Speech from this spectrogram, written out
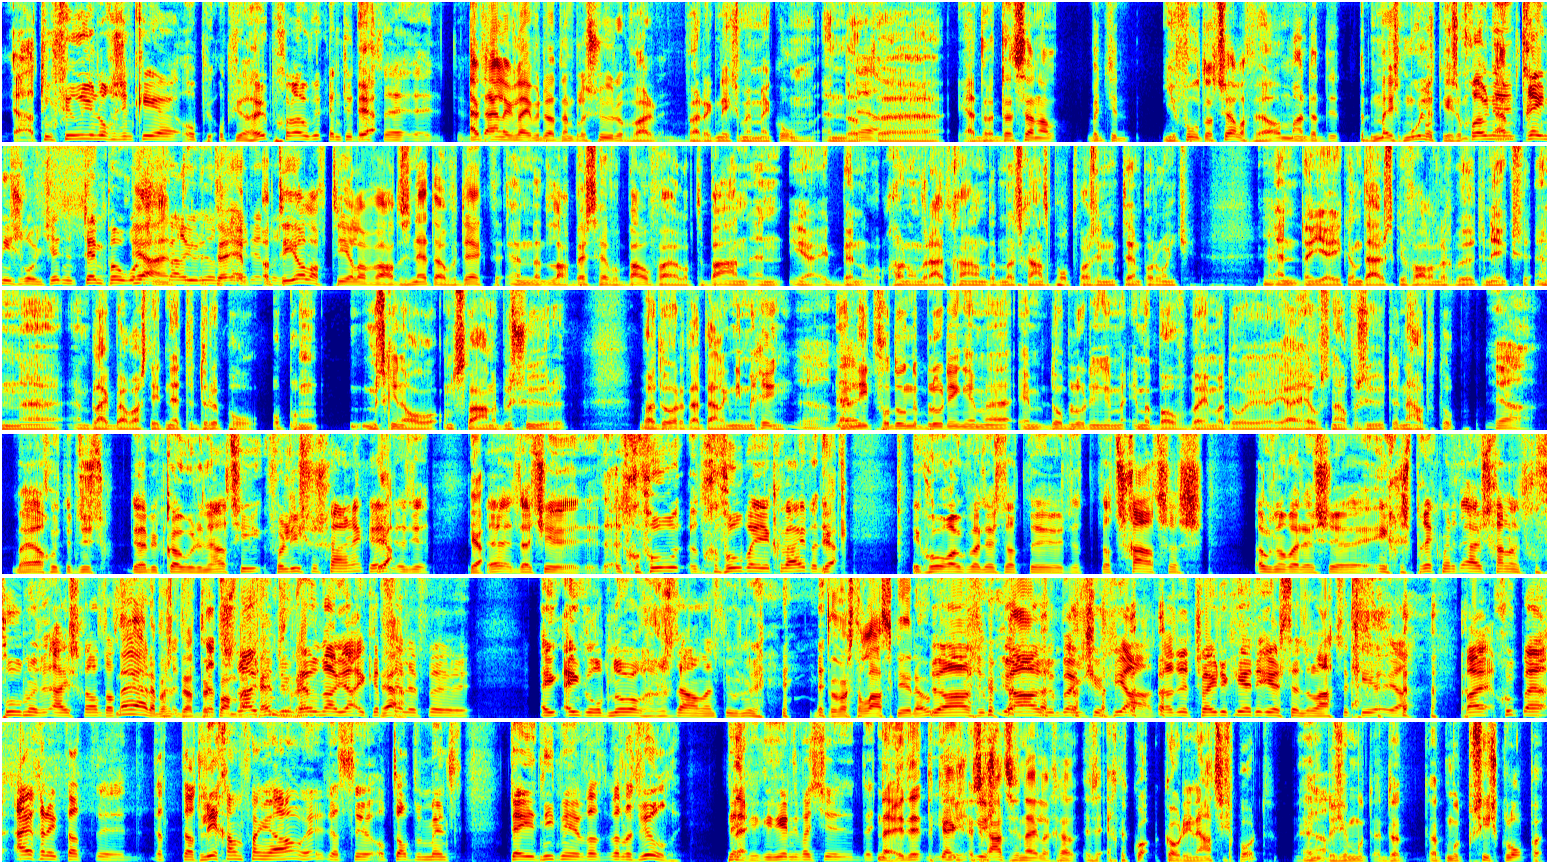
ja, toen viel je nog eens een keer op je, op je heup, geloof ik. En toen Ja. dacht eh, eh, Uiteindelijk leverde dat een blessure op waar, waar ik niks meer mee kon. En dat, Ja. ja. ja, dat, dat zijn al, weet je, je voelt dat zelf wel, maar dat het, het meest moeilijk is om. gewoon in en- een trainingsrondje, een tempo rondje ja, waar jullie rijden. op Tialaf, Tialaf hadden ze net overdekt en dat lag best heel veel bouwvuil op de baan. En ja, ik ben gewoon onderuit gegaan omdat mijn schaatsbot was in een tempo rondje. En dan, ja, je kan duizend keer vallen en er gebeurt er niks. En, eh, en blijkbaar was dit net de druppel op een misschien al ontstaande blessure. Waardoor het uiteindelijk niet meer ging. Ja, En niet voldoende bloeding in mijn, in, doorbloeding in mijn, in mijn bovenbeen. Waardoor je ja, heel snel verzuurt en dan houdt het op. Ja, maar ja goed, het is, dan heb je coördinatieverlies waarschijnlijk. Hè? Ja. Dat, je, hè, dat je het gevoel, het gevoel ben je kwijt. Want ik, ik hoor ook wel eens dat, eh, dat, dat schaatsers ook nog wel eens eh, in gesprek met het ijs gaan. En het gevoel met het ijs gaan. Dat, Nou ja, dat was- dat- dat kwam sluit natuurlijk heel nou. Ja, ik heb zelf eh, één keer op Norgen gestaan en toen... Dat was de laatste keer ook. Ja, zo, ja zo'n beetje. Ja, dat is de tweede keer, de eerste en de laatste keer. Ja. Maar goed, maar eigenlijk dat, eh, dat, dat lichaam van jou, hè, dat, eh, op dat moment deed het niet meer wat, wat het wilde. Denk Nee. ik. Ik denk wat je, dat- Nee, dit, kijk, je- je- schaatsen is een hele is echt een co- coördinatiesport. En Ja. Dus je moet, dat, dat moet precies kloppen.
